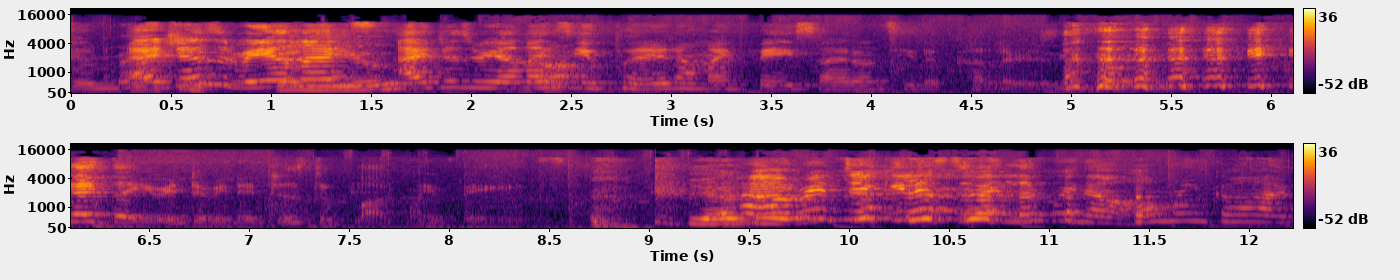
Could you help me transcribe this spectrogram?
Right? I just realized. You? I just realized Nah. you put it on my face, so I don't see the colors. Exactly. I thought you were doing it just to block my face. Have How ridiculous do I look right now? Oh my god,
